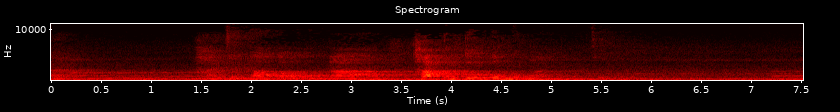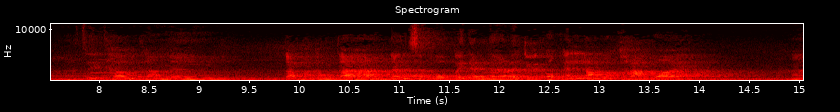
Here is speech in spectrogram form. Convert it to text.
นะ หายใจเข้ากับมาตรงกลางทับลำตัวก้มลงมาหายใจเข้าอีกครั้งหนึ่งกลับมาตรงกลางดันสะโพกไปด้านหน้าแล้วยืดอกแอนหลังแล้วค้างไว้ห้า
